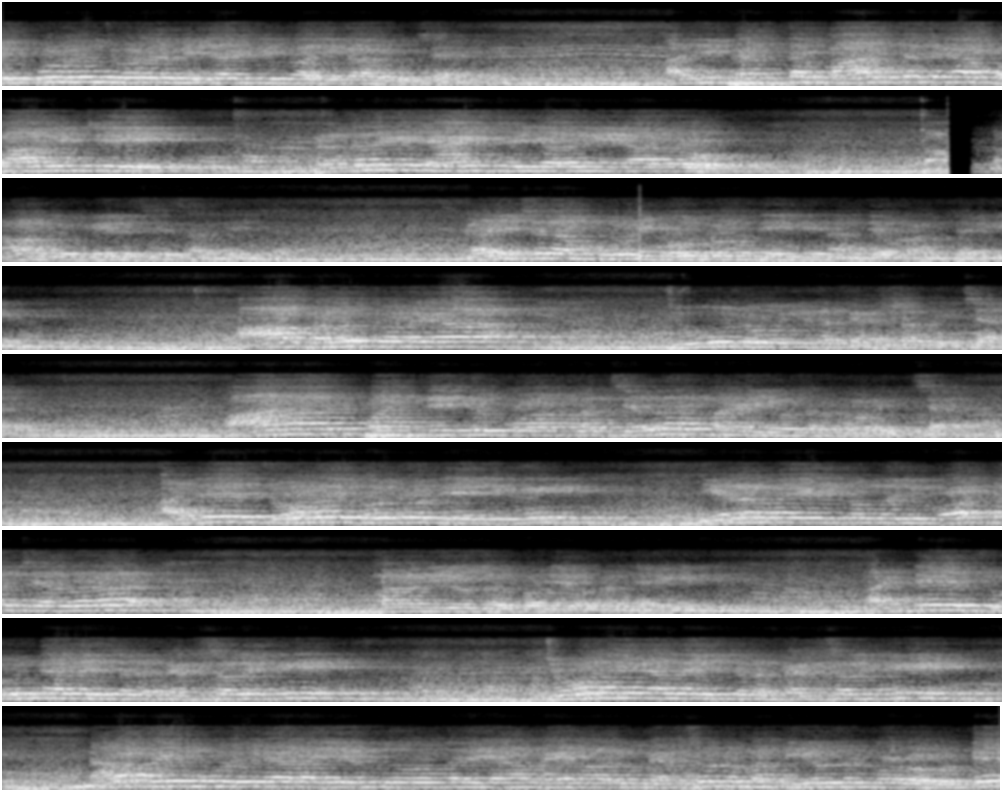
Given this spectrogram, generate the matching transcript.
ఎప్పుడూ చూడని మెజారిటీతో అధికారం వచ్చారు. అది పెద్ద బాధ్యతగా భావించి ప్రజలకి న్యాయం చేయాలని ఈనాడు నాలుగు వేలు గడిచిన మూడు ఒకటో తేదీన మనం జరిగింది. ఆ ప్రభుత్వంగా జూన్ ఒకటిన పెన్షన్ ఇచ్చారు. ఆనాడు పన్నెండు కోట్ల చిల్లర మన నియోజకవర్గంలో ఇచ్చారు. అదే జూలై ఒకటో తేదీకి ఇరవై తొమ్మిది కోట్ల చిల్లర మన నియోజకవర్గంలో ఇవ్వడం జరిగింది. అంటే జూన్ నెల ఇచ్చిన పెన్షన్లకి జూలై నెల ఇచ్చిన పెన్షన్లకి నలభై మూడు వేల ఎనిమిది వందల యాభై నాలుగు పెన్షన్లు మన నియోజకవర్గంలో ఉంటే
